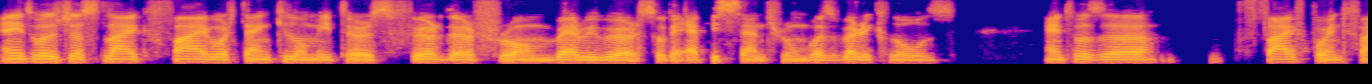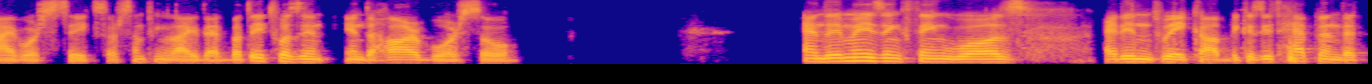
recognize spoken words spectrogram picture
And it was just like five or ten kilometers further from where we were. So the epicentrum was very close. And it was a 5.5 or 6 or something like that. But it was in, in the harbor so. And the amazing thing was i didn't wake up because it happened at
